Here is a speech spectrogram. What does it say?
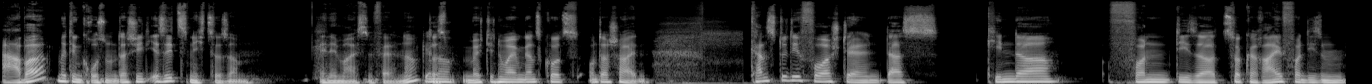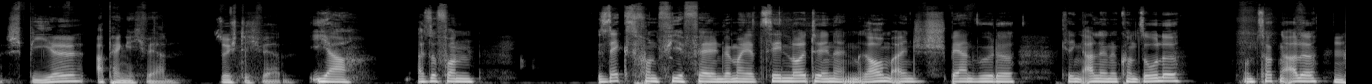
aber mit dem großen Unterschied, ihr sitzt nicht zusammen. In den meisten Fällen, ne? Das Genau. möchte ich nur mal eben ganz kurz unterscheiden. Kannst du dir vorstellen, dass Kinder von dieser Zockerei, von diesem Spiel abhängig werden, süchtig werden? Ja. Also von sechs von vier Fällen. Wenn man jetzt zehn Leute in einen Raum einsperren würde, kriegen alle eine Konsole und zocken alle, Mhm.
